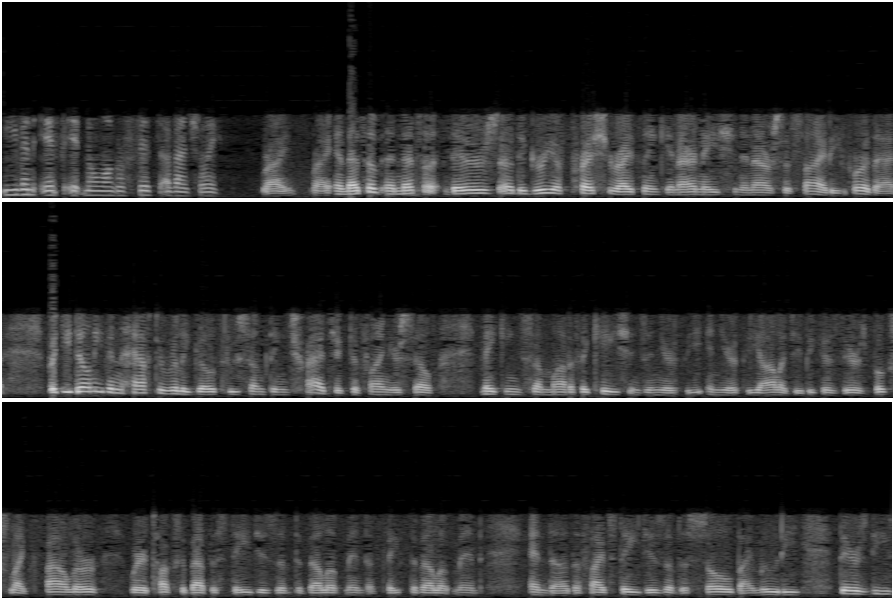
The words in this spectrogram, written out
even if it no longer fits eventually. Right, right, and that's a and that's a there's a degree of pressure I think in our nation and our society for that, but you don't even have to really go through something tragic to find yourself making some modifications in your the, in your theology because there's books like Fowler where it talks about the stages of development of faith development and uh, the five stages of the soul by Moody. There's these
